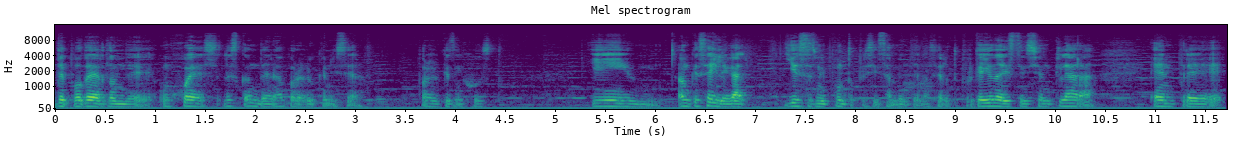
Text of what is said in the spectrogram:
de poder donde un juez les condena por algo que no hicieron, por algo que es injusto? y aunque sea ilegal. Y ese es mi punto precisamente, ¿no es cierto? Porque hay una distinción clara entre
